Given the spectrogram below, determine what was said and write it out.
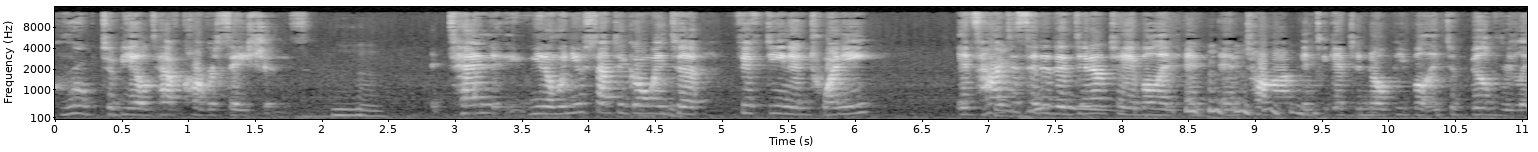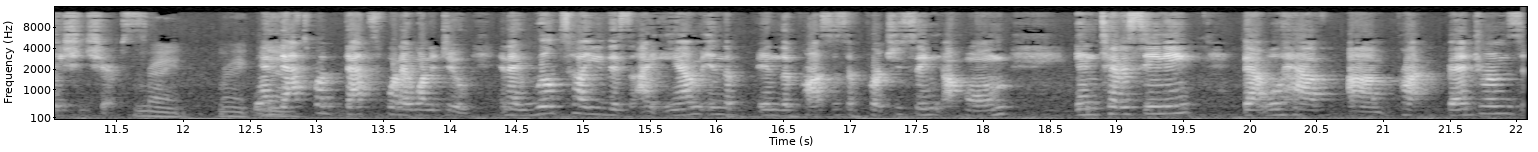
group to be able to have conversations. Mm-hmm. 10, you know, when you start to go into 15 and 20, it's hard to sit at a dinner table and, and, and talk and to get to know people and to build relationships. Right. Right. And yeah. that's what that's what I want to do. And I will tell you this: I am in the in the process of purchasing a home in Terrasini that will have um, bedrooms.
